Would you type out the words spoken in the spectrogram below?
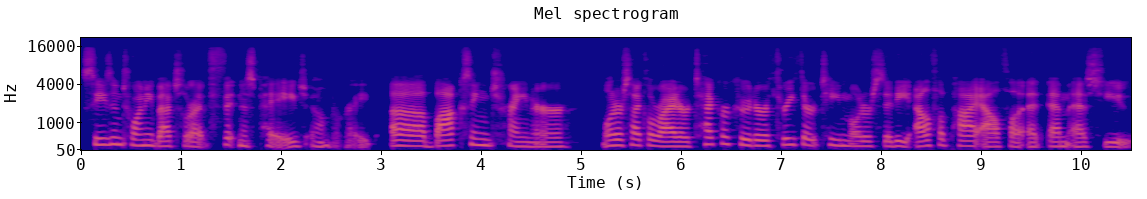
Season 20 Bachelorette fitness page. Oh, great. Uh, boxing trainer, motorcycle rider, tech recruiter, 313 Motor City, Alpha Pi Alpha at MSU.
